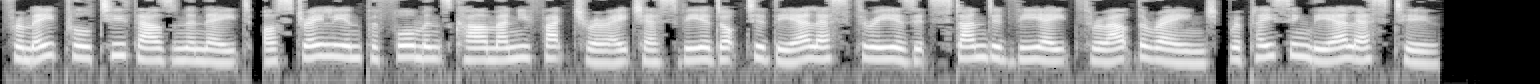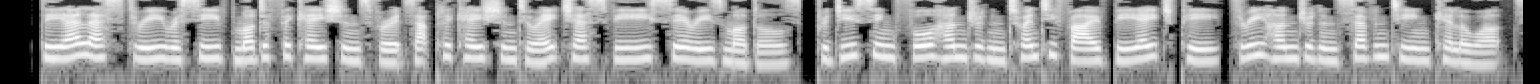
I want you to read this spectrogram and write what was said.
From April 2008, Australian performance car manufacturer HSV adopted the LS3 as its standard V8 throughout the range, replacing the LS2. The LS3 received modifications for its application to HSV series models, producing 425 bhp 317 kilowatts.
